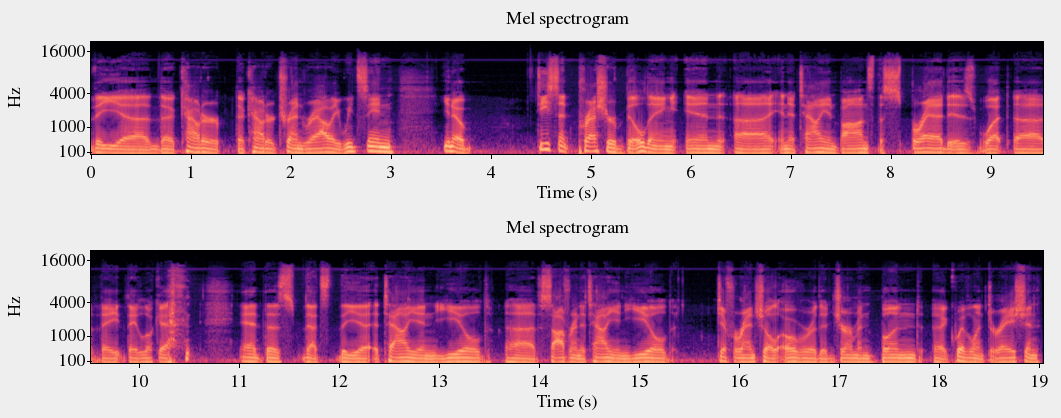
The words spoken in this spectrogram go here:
The uh, the counter the counter trend rally we'd seen, you know decent pressure building in uh, in Italian bonds. The spread is what uh, they they look at, and this that's the uh, Italian yield, uh, the sovereign Italian yield differential over the German Bund equivalent duration,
